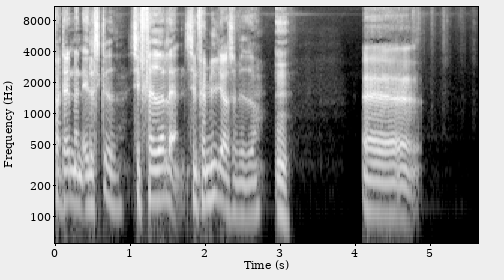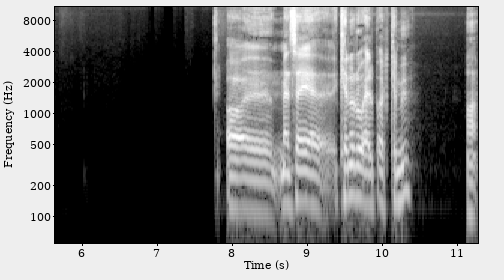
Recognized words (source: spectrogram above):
for den, man elskede. Sit fædreland, sin familie osv. Mm. Øh, og øh, man sagde, kender du Albert Camus? Nej.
